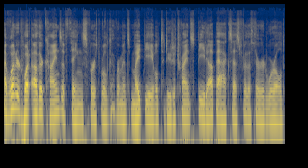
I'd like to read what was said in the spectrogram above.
I've wondered what other kinds of things first world governments might be able to do to try and speed up access for the third world.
